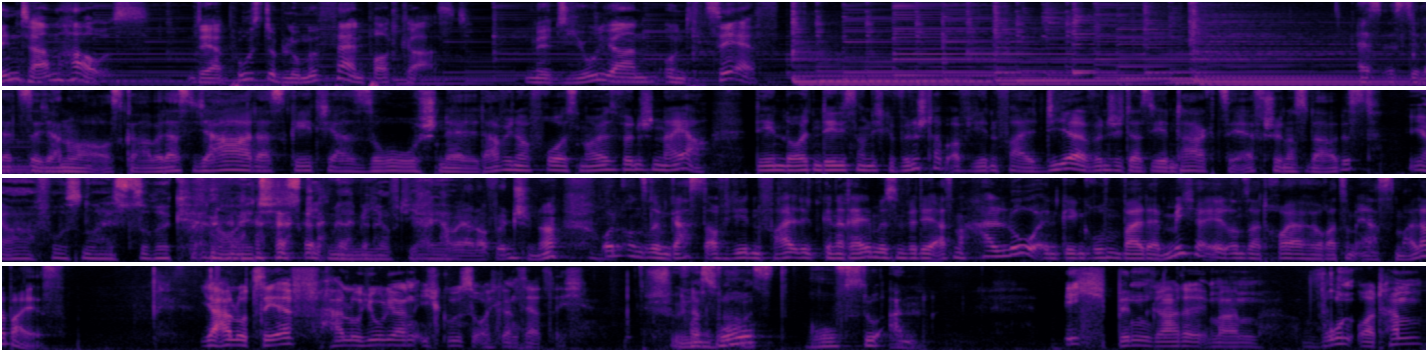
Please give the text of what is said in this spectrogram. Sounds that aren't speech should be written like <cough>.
Hinterm Haus, der Pusteblume Fan Podcast mit Julian und CF. Es ist die letzte Januarausgabe. Das Jahr, das geht ja so schnell. Darf ich noch frohes Neues wünschen? Naja, den Leuten, denen ich es noch nicht gewünscht habe, auf jeden Fall dir wünsche ich das jeden Tag. CF, schön, dass du da bist. Ja, frohes Neues zurück erneut. <laughs> Das geht mir nämlich auf die Eier. Kann man ja noch wünschen, ne? Und unserem Gast auf jeden Fall. Generell müssen wir dir erstmal Hallo entgegenrufen, weil der Michael, unser treuer Hörer, zum ersten Mal dabei ist. Ja, hallo CF, hallo Julian, ich grüße euch ganz herzlich. Schön, Von dass du wo da bist. rufst du an? Ich bin gerade in meinem Wohnort Hamm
